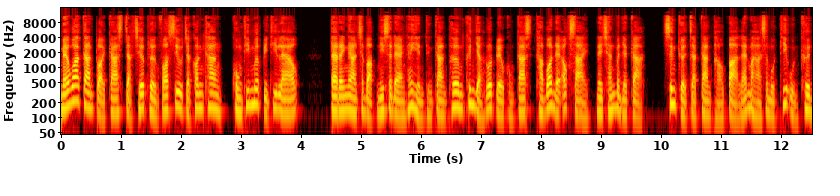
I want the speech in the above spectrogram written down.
แม้ว่าการปล่อยก๊าซจากเชื้อเพลิงฟอสซิลจะค่อนข้าง คงที่เมื่อปีที่แล้ว แต่รายงานฉบับนี้แสดงให้เห็นถึงการเพิ่มขึ้นอย่างรวดเร็วของก๊าซคาร์บอนไดออกไซด์ในชั้นบรรยากาศ ซึ่งเกิดจากการเผาป่าและมหาสมุทรที่อุ่นขึ้น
